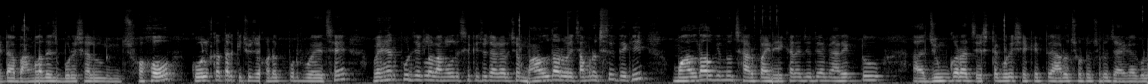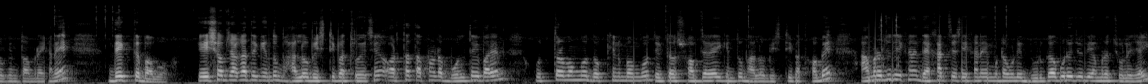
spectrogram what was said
এটা বাংলাদেশ, বরিশাল সহ কলকাতার কিছু খড়গপুর রয়েছে, মেহেরপুর যেগুলো বাংলাদেশের কিছু জায়গা রয়েছে, মালদা রয়েছে। আমরা যদি দেখি, মালদাও কিন্তু ছাড় পাইনি এখানে যদি আমি আরেকটু জুম করার চেষ্টা করি, সেক্ষেত্রে আরও ছোট ছোট জায়গাগুলো কিন্তু আমরা এখানে দেখতে পাবো। এইসব জায়গাতে কিন্তু ভালো বৃষ্টিপাত রয়েছে। অর্থাৎ আপনারা বলতেই পারেন, উত্তরবঙ্গ, দক্ষিণবঙ্গ যেটা সব জায়গায় কিন্তু ভালো বৃষ্টিপাত হবে। আমরা যদি এখানে দেখার চেষ্টা, এখানে মোটামুটি দুর্গাপুরে যদি আমরা চলে যাই,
